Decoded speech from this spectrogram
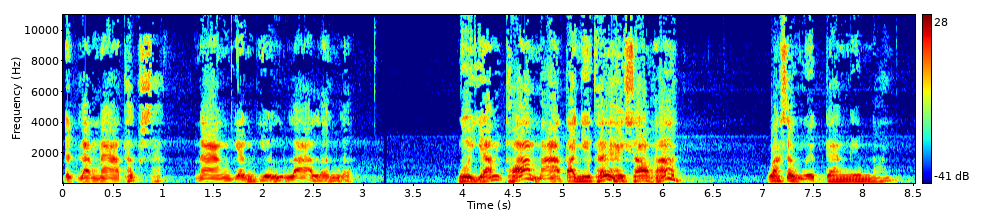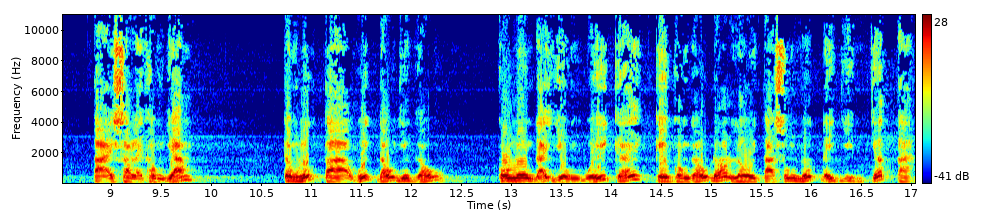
Địch Lăng Na thất sắc, nàng giận dữ la lớn lên. Người dám thoá mạ ta như thế hay sao hả? quan Sơn Nguyệt trang nghiêm nói. Tại sao lại không dám? Trong lúc ta quyết đấu với gấu, cô nương đã dùng quỷ kế kêu con gấu đó lôi ta xuống nước để diệm chết ta.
